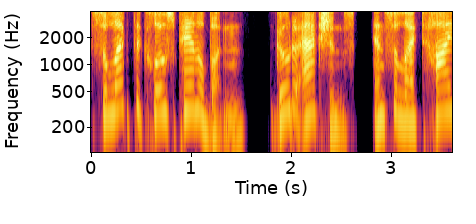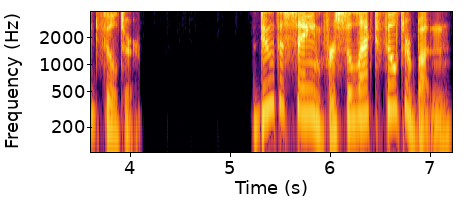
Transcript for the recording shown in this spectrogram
select the Close Panel button, go to Actions, and select Hide Filter. Do the same for Select Filter button,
